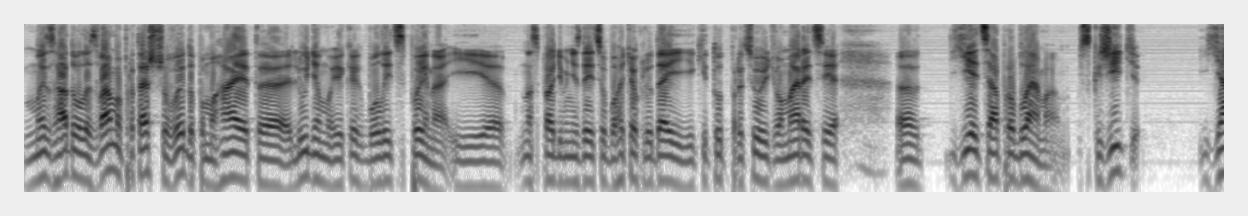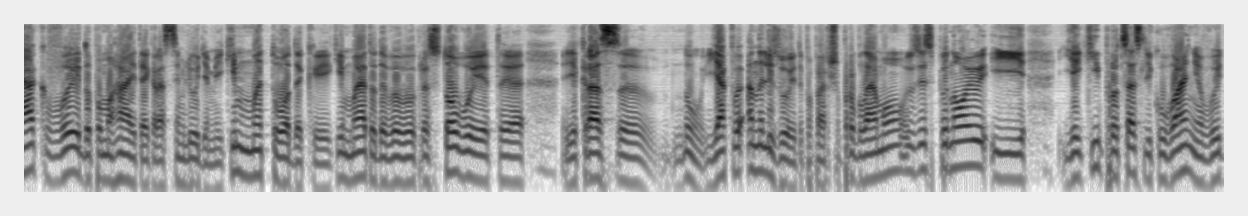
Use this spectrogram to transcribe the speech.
ми згадували з вами про те, що ви допомагаєте людям, у яких болить спина. І е, насправді мені здається, у багатьох людей, які тут працюють в Америці, е, є ця проблема. Скажіть. Як ви допомагаєте якраз цим людям? Які методики, які методи ви використовуєте? Якраз е, ну як ви аналізуєте, по-перше, проблему зі спиною, і який процес лікування ви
